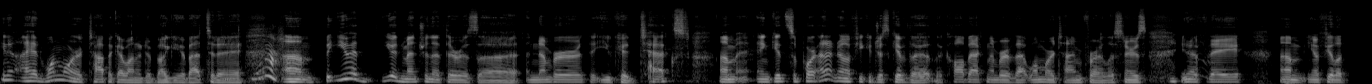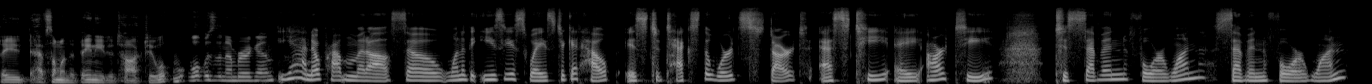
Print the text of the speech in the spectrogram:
You know, I had one more topic I wanted to bug you about today. Yeah. Um, but you had you had mentioned that there was a, a number that you could text um, and get support. I don't know if you could just give the the callback number of that one more time for our listeners. You know, if they um, you know feel that they have someone that they need to talk to. What, what was the number again? Yeah, no problem at all. So one of the easiest ways to get help is to text the word START S T A R T to seven four one seven four one.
